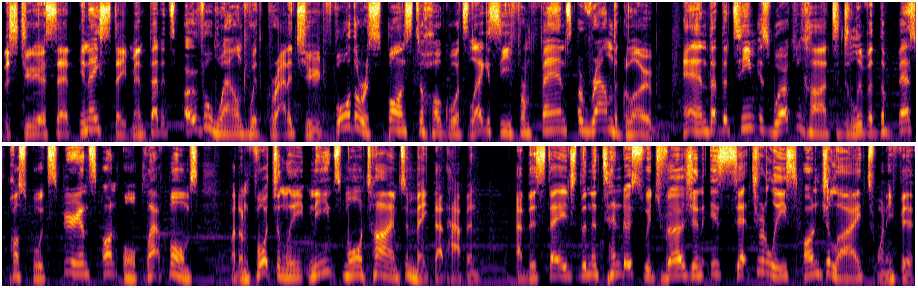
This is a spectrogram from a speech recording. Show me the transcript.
The studio said in a statement that it's overwhelmed with gratitude for the response to Hogwarts Legacy from fans around the globe, and that the team is working hard to deliver the best possible experience on all platforms, but unfortunately needs more time to make that happen. At this stage, the Nintendo Switch version is set to release on July 25th.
